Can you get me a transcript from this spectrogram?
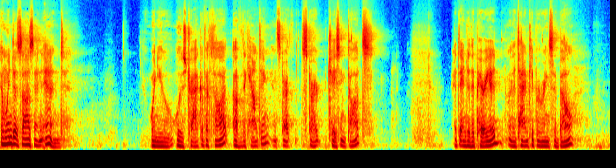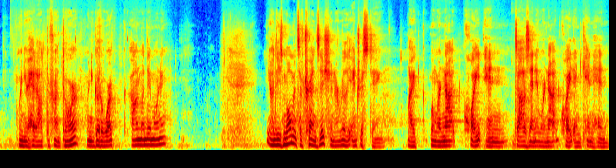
And when does zazen end? When you lose track of a thought, of the counting, and start, start chasing thoughts? At the end of the period, when the timekeeper rings the bell? When you head out the front door? When you go to work on Monday morning. You know, these moments of transition are really interesting. Like when we're not quite in zazen and we're not quite in kinhin,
